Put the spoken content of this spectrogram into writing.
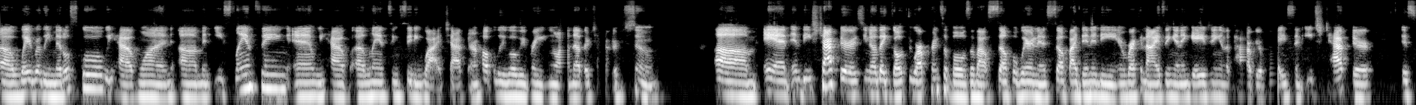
uh, Waverly Middle School. We have one um, in East Lansing, and we have a Lansing citywide chapter. And hopefully, we'll be bringing on another chapter soon. Um, and in these chapters, you know, they go through our principles about self awareness, self identity, and recognizing and engaging in the power of your voice. And each chapter is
